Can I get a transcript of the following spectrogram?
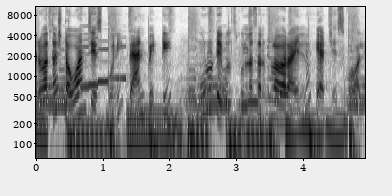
తర్వాత స్టవ్ ఆన్ చేసుకొని ప్యాన్ పెట్టి మూడు టేబుల్ స్పూన్ల సన్ఫ్లవర్ ఆయిల్ను యాడ్ చేసుకోవాలి.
